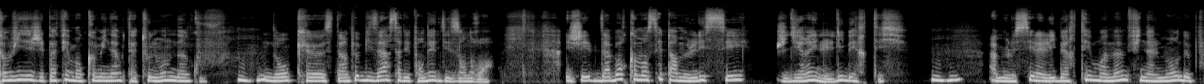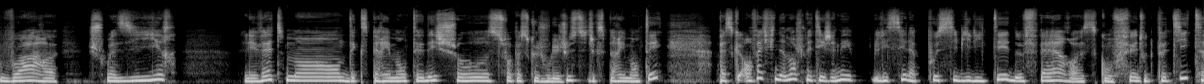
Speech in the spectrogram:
Comme je disais, j'ai pas fait mon coming out à tout le monde d'un coup. Mhm. Donc euh, c'était un peu bizarre, ça dépendait des endroits. J'ai d'abord commencé par me laisser, je dirais, une liberté. Mhm. À me laisser la liberté moi-même finalement de pouvoir euh, choisir les vêtements, d'expérimenter des choses, soit parce que je voulais juste expérimenter, parce que en fait finalement je m'étais jamais laissé la possibilité de faire euh, ce qu'on fait toute petite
